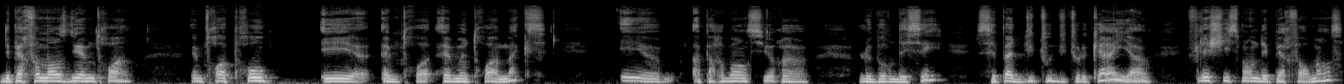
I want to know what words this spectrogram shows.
des performances du M3, M3 Pro et M3, euh, M3 Max. Et euh, apparemment sur euh, le bon d'essai, c'est pas du tout, du tout le cas. Il y a un fléchissement des performances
